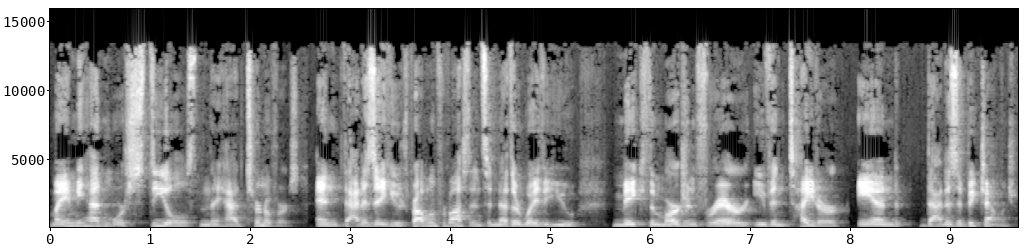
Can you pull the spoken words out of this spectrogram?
Miami had more steals than they had turnovers, and that is a huge problem for Boston. It's another way that you make the margin for error even tighter, and that is a big challenge.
